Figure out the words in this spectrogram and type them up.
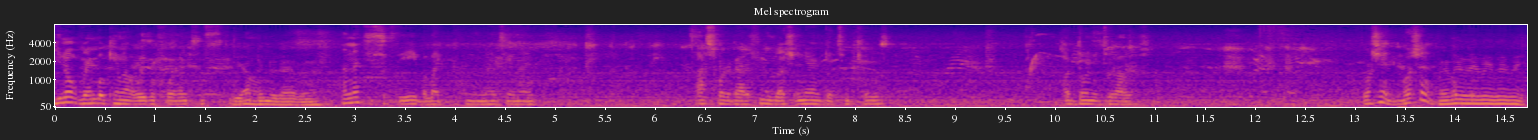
You know Rainbow came out way before 1968. Yeah, I've been to that, bro. Not 1968, but like in 1990. I swear to God, if you rush in there and get two kills, I'll donate two dollars. Rush in, rush in. Wait, wait, wait, wait, wait, wait.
